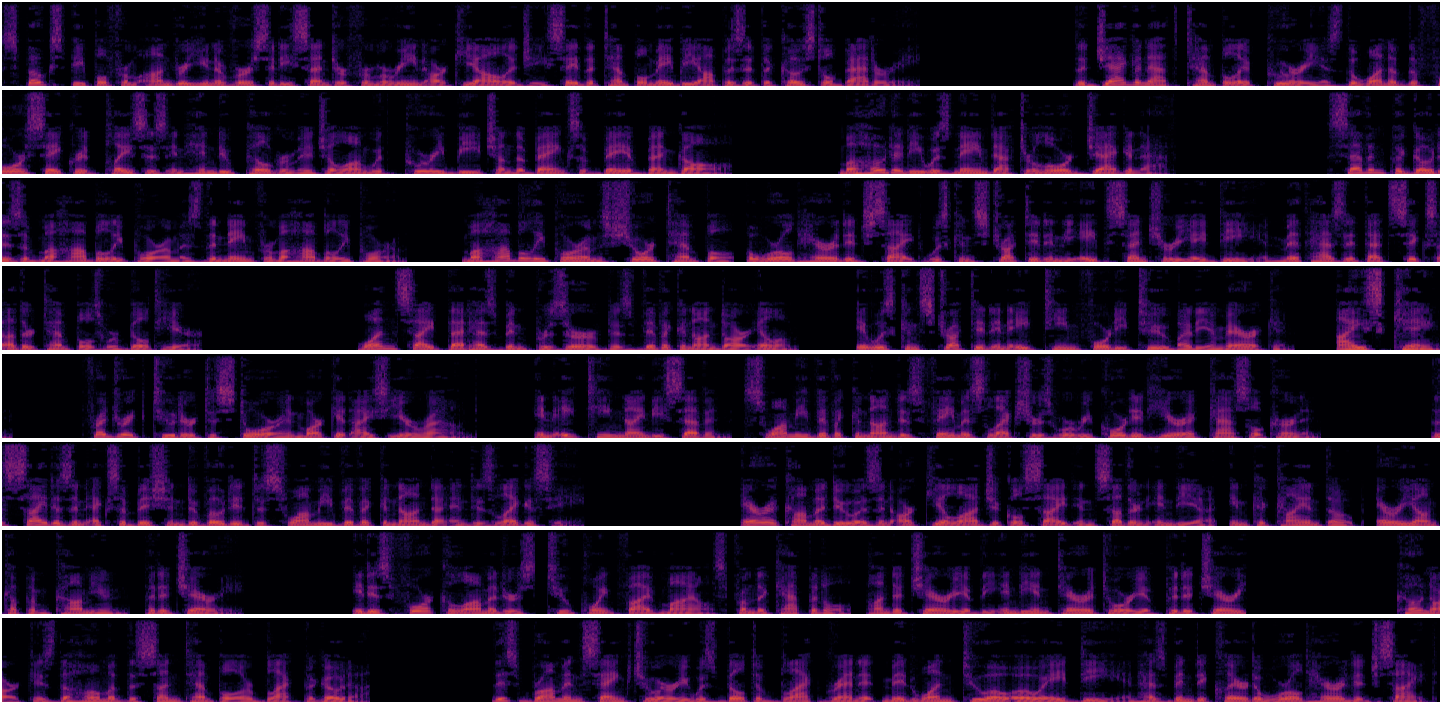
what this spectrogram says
Spokespeople from Andhra University Centre for Marine Archaeology say the temple may be opposite the coastal battery. The Jagannath Temple at Puri is the one of the four sacred places in Hindu pilgrimage along with Puri Beach on the banks of Bay of Bengal. Mahodadi was named after Lord Jagannath. Seven Pagodas of Mahabalipuram is the name for Mahabalipuram. Mahabalipuram's shore temple, a World Heritage Site was constructed in the 8th century AD and myth has it that six other temples were built here. One site that has been preserved is Vivekanandar Ilam. It was constructed in 1842 by the American Ice King Frederick Tudor to store and market ice year-round. In 1897, Swami Vivekananda's famous lectures were recorded here at Castle Kernan. The site is an exhibition devoted to Swami Vivekananda and his legacy. Arikamedu is an archaeological site in southern India, in Kakayanthop, Ariyankuppam commune, Puducherry. It is 4 kilometers (2.5 miles) from the capital, Pondicherry of the Indian territory of Puducherry. Konark is the home of the Sun Temple or Black Pagoda. This Brahmin sanctuary was built of black granite mid-1200 AD and has been declared a World Heritage Site.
